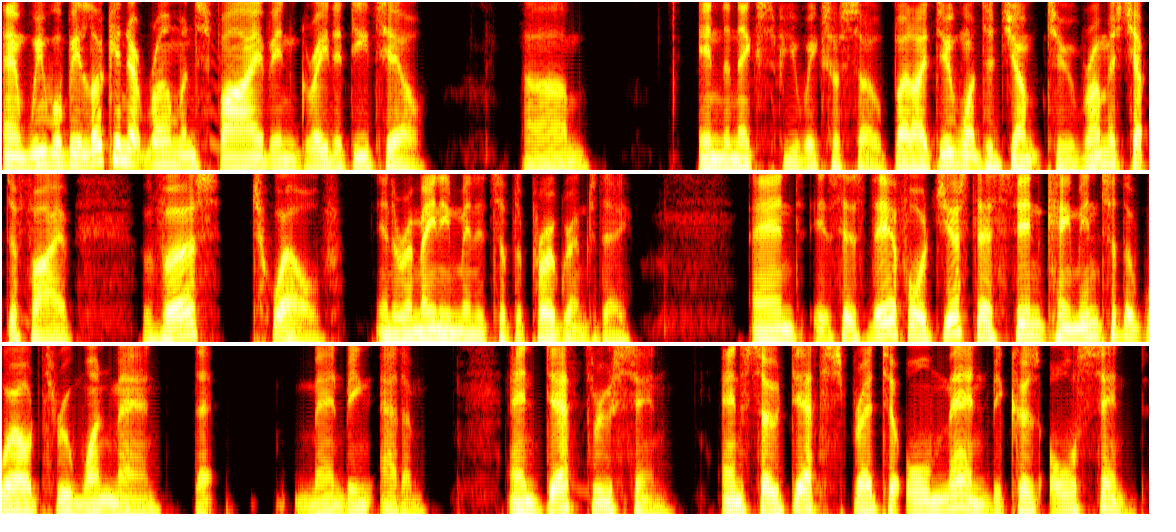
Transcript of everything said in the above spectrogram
and we will be looking at Romans 5 in greater detail um, in the next few weeks or so. But I do want to jump to Romans chapter 5, verse 12 in the remaining minutes of the program today. And it says, Therefore, just as sin came into the world through one man, that man being Adam, and death through sin, and so death spread to all men because all sinned.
